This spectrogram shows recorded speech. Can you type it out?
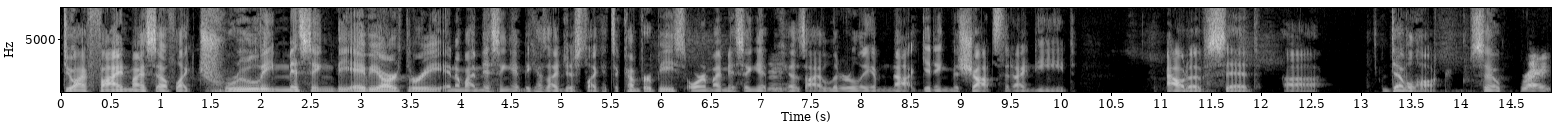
do I find myself like truly missing the AVR three, and am I missing it because I just like it's a comfort piece, or am I missing it Mm. because I literally am not getting the shots that I need out of said uh, Devil Hawk? So Right.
